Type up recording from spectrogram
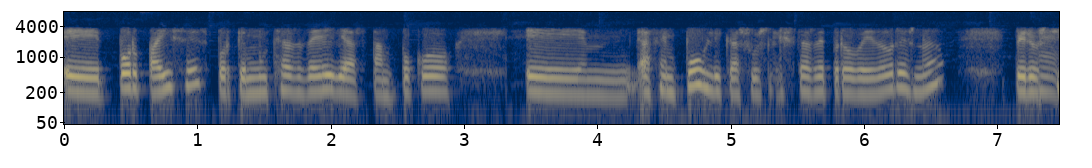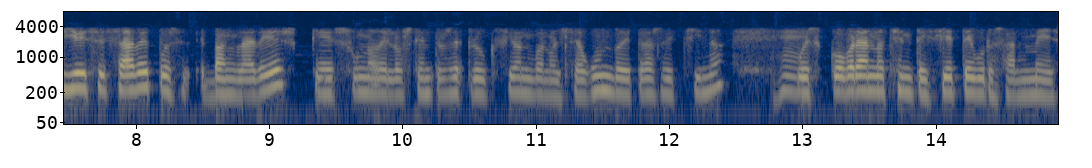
eh, por países, porque muchas de ellas tampoco eh, hacen públicas sus listas de proveedores, ¿no? Pero Mm. sí se sabe, pues Bangladesh, que es uno de los centros de producción, bueno, el segundo detrás de China, pues cobran 87 euros al mes.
